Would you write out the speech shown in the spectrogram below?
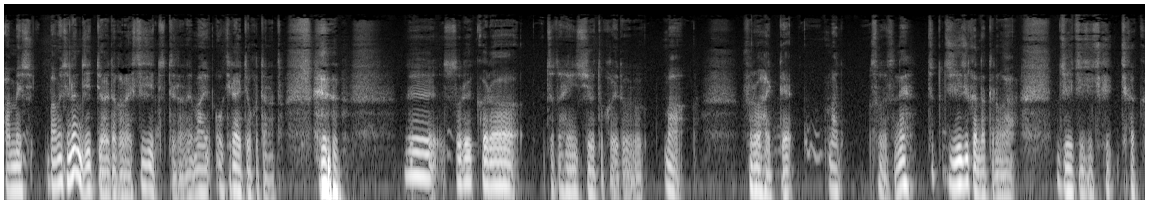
晩飯。晩飯何時？って言われたから7時って言ってたので、まあ、起きられてよかったなと。でそれからちょっと編集とかいろいろまあ風呂入ってまあそうですね。ちょっと自由時間だったのが11時近く。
